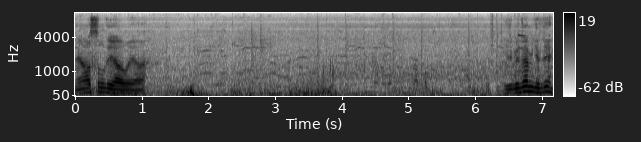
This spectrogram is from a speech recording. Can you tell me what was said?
Ne asıldı ya o ya. Birbirine mi girdi?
